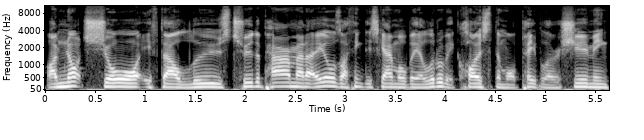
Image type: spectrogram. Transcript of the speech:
I'm not sure if they'll lose to the Parramatta Eels. I think this game will be a little bit closer than what people are assuming.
